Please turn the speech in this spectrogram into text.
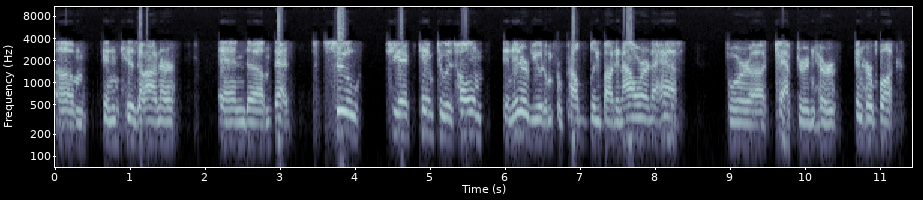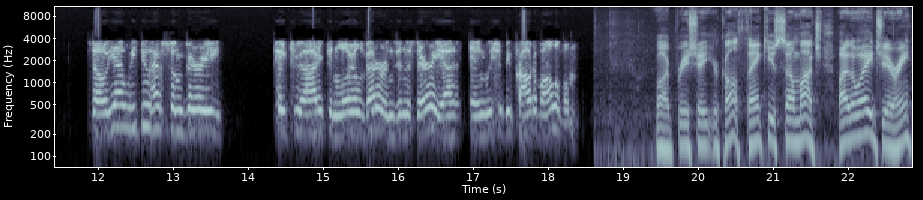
um, in his honor, and um, that Sue she came to his home and interviewed him for probably about an hour and a half for a chapter in her in her book. So yeah, we do have some very patriotic and loyal veterans in this area, and we should be proud of all of them. Well, I appreciate your call. Thank you so much. By the way, Jerry,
